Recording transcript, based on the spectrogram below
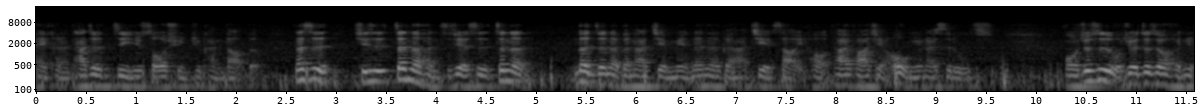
哎，可能他就自己去搜寻去看到的。但是其实真的很直接的是，真的认真的跟他见面，认真的跟他介绍以后，他会发现哦，原来是如此。哦，就是我觉得这就很，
